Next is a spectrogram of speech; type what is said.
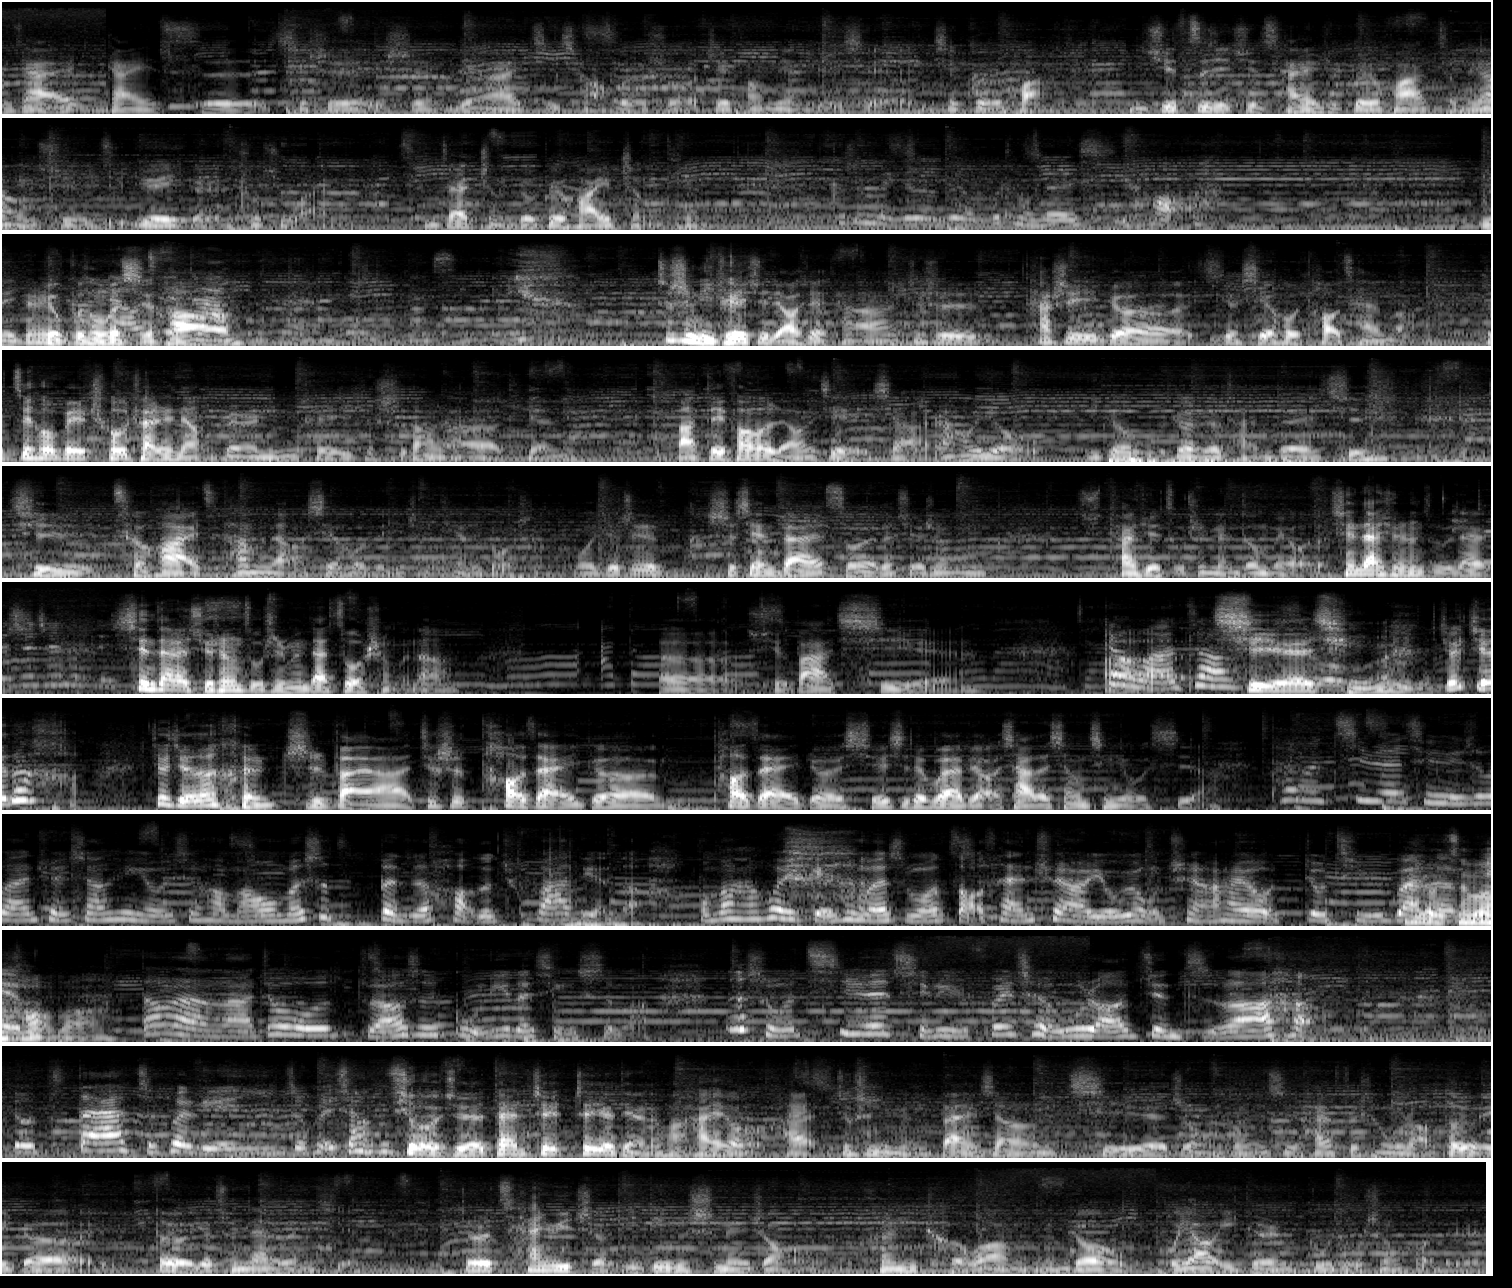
你在干一次其实是恋爱技巧或者说这方面的一些一些规划，你去自己去参与去规划怎么样去约一个人出去玩，你在整个规划一整天。可是每个人都有不同的喜好啊。每个人有不同的喜好，就是你可以去了解他，就是他是一个一个邂逅套餐嘛，就最后被抽出来这两个人，你们可以就适当聊聊天，把对方都了解一下，然后有一个五个人的团队去 去策划一次他们两个邂逅的一整天的过程。我觉得这是现在所有的学生团学组织里面都没有的。现在学生组织在现在的学生组织里面在做什么呢？呃，学霸契约。啊，契约情侣就觉得很就觉得很直白啊，就是套在一个套在一个学习的外表下的相亲游戏啊。他们契约情侣是完全相信游戏好吗？我们是本着好的出发点的，我们还会给他们什么早餐券啊、游泳券啊，还有就体育馆的。有这么好吗？当然啦，就主要是鼓励的形式嘛。那什么契约情侣、非诚勿扰，简直了。就大家只会联谊，只会相亲。就我觉得，但这这个点的话，还有还就是你们办像契约这种东西，还有非诚勿扰，都有一个都有一个存在的问题，就是参与者一定是那种很渴望能够不要一个人孤独生活的人。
